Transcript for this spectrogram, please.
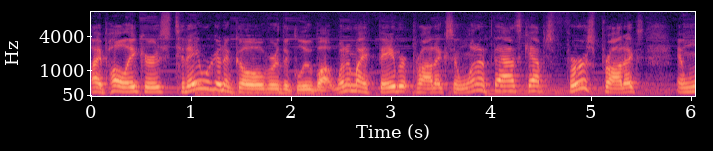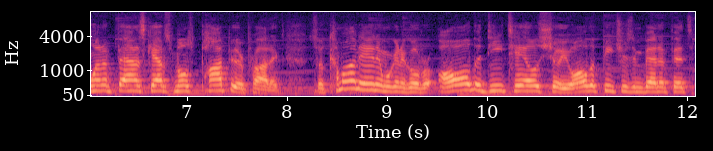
Hi, Paul Akers. Today we're going to go over the GlueBot, one of my favorite products and one of FastCap's first products and one of FastCap's most popular products. So come on in and we're going to go over all the details, show you all the features and benefits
